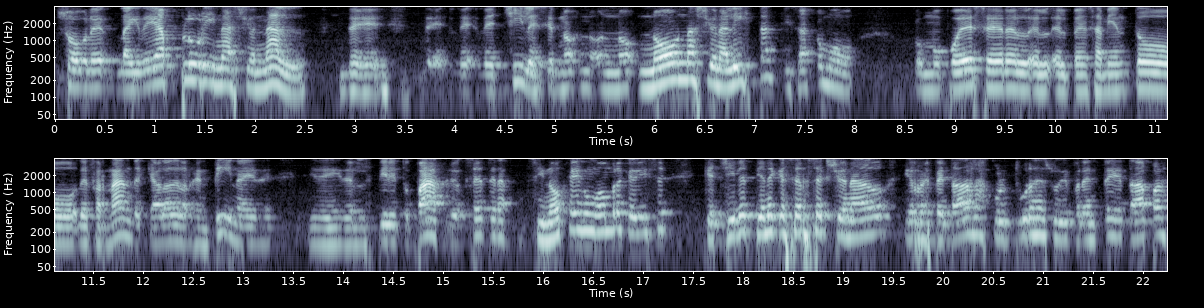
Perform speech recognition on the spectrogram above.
sobre la idea plurinacional de, de, de, de Chile, es decir, no, no, no, no nacionalista, quizás como, como puede ser el, el, pensamiento de Fernández, que habla de la Argentina y, de, y, de, y, del espíritu patrio, etcétera, sino que es un hombre que dice que Chile tiene que ser seccionado y respetadas las culturas de sus diferentes etapas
